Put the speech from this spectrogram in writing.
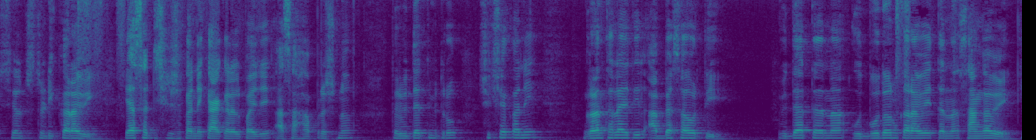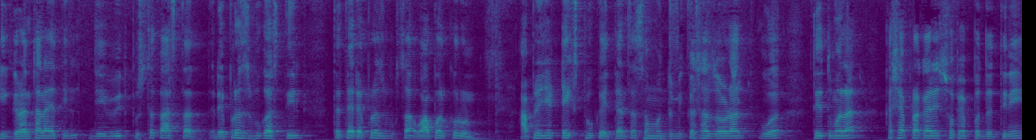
सेल्फ स्टडी करावी यासाठी शिक्षकांनी काय करायला पाहिजे असा हा प्रश्न. तर विद्यार्थी मित्रो शिक्षकांनी ग्रंथालयातील अभ्यासावरती विद्यार्थ्यांना उद्बोधन करावे त्यांना सांगावे की ग्रंथालयातील जे विविध पुस्तकं असतात रेफरन्स बुक असतील तर त्या रेफरन्स बुकचा वापर करून आपले जे टेक्स्ट बुक आहेत त्यांचा संबंध तुम्ही कसा जोडाल व ते तुम्हाला कशा प्रकारे सोप्या पद्धतीने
